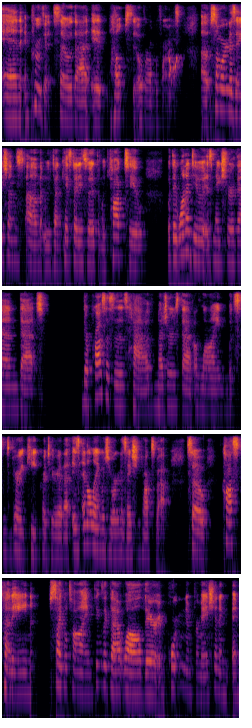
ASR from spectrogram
and improve it so that it helps the overall performance. Uh, some organizations um, that we've done case studies with and we've talked to, what they want to do is make sure then that their processes have measures that align with some very key criteria that is in a language the organization talks about. So cost cutting, cycle time, things like that, while they're important information and, and,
